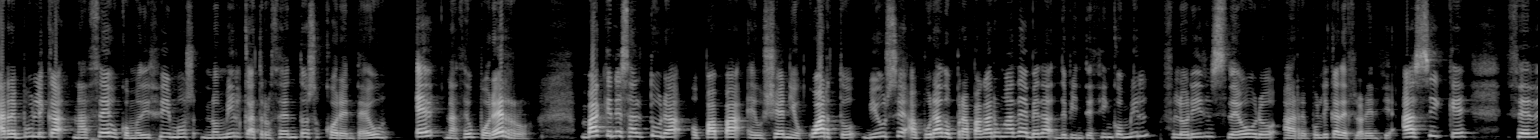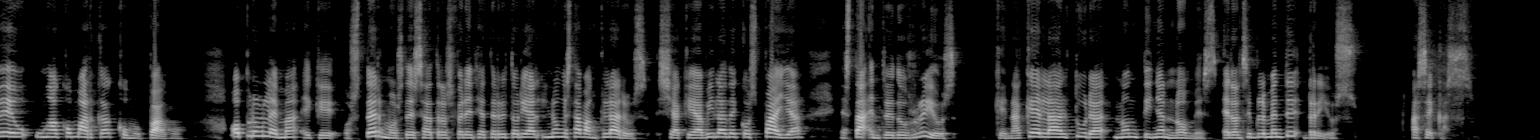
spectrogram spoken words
A República naceu, como dicimos, no 1441 e naceu por erro. Va que nesa altura o Papa Euxenio IV viuse apurado para pagar unha débeda de 25.000 florins de ouro á República de Florencia, así que cedeu unha comarca como pago. O problema é que os termos desa transferencia territorial non estaban claros, xa que a vila de Cospalla está entre dous ríos que naquela altura non tiñan nomes, eran simplemente ríos, a secas.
